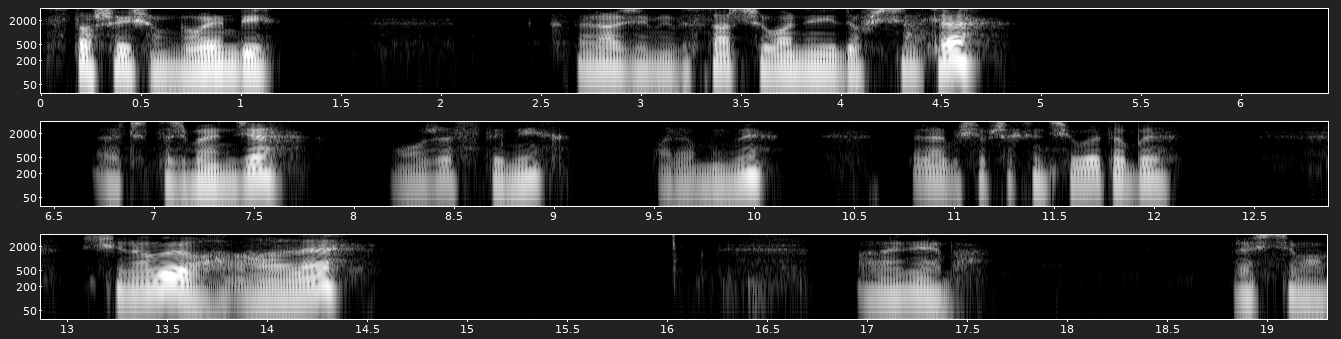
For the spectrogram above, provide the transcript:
160 gołębi. Na razie mi wystarczy ładnie i do wścinkę. E, Czy coś będzie? Może z tymi parami. Teraz by się przekręciły, to by ścina była, ale ale nie ma. Wreszcie mam.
